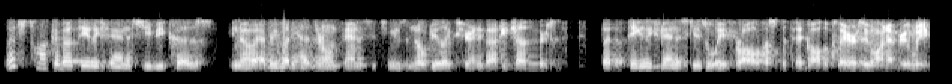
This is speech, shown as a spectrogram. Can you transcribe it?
let's talk about daily fantasy because you know everybody has their own fantasy teams, and nobody likes hearing about each other's. But daily fantasy is a way for all of us to pick all the players we want every week.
